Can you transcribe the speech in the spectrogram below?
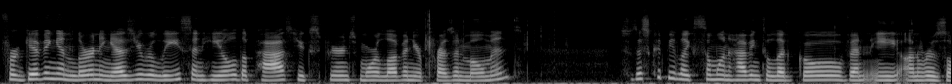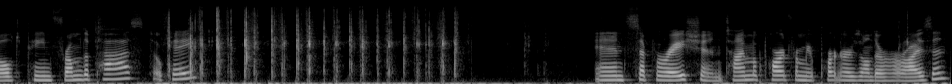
Forgiving and learning. As you release and heal the past, you experience more love in your present moment. So this could be like someone having to let go of any unresolved pain from the past, okay? And separation. Time apart from your partner is on the horizon.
